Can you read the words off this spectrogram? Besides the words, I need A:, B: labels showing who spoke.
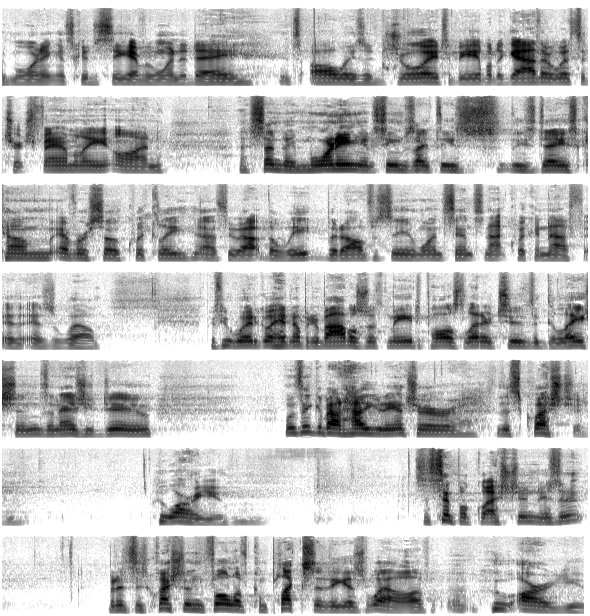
A: Good morning. It's good to see everyone today. It's always a joy to be able to gather with the church family on a Sunday morning. It seems like these, these days come ever so quickly uh, throughout the week, but obviously, in one sense, not quick enough as, as well. If you would, go ahead and open your Bibles with me to Paul's letter to the Galatians. And as you do, we'll think about how you'd answer this question Who are you? It's a simple question, isn't it? But it's a question full of complexity as well of uh, who are you?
